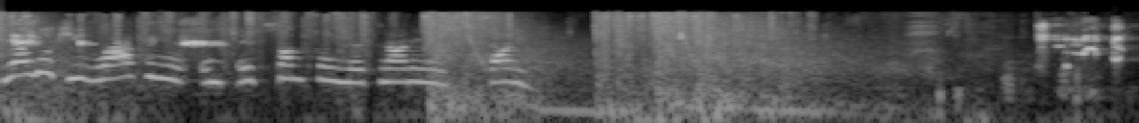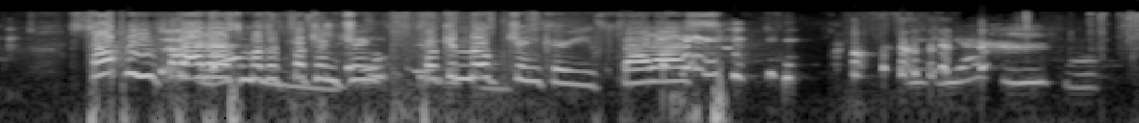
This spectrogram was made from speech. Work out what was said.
yeah. Look, he's laughing, at- and it's something that's not even funny. Stop it, you fat ass motherfucking drink, fucking milk drinker, you fat ass. He, he actually means that.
